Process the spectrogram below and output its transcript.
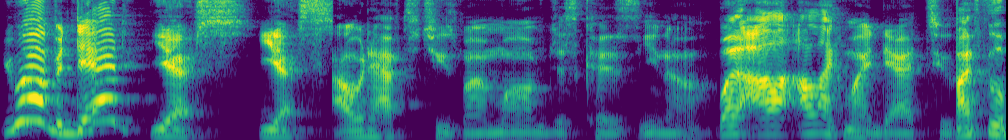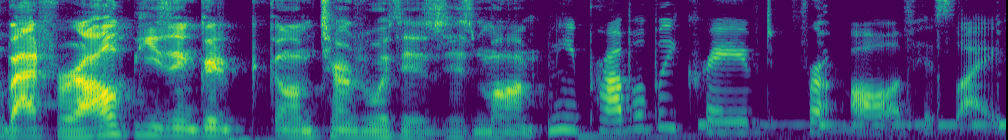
you have a dad? Yes, yes. I would have to choose my mom just cause you know. But I, I like my dad too. I feel bad for her. I hope he's in good um, terms with his his mom. He probably craved for all of his life.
